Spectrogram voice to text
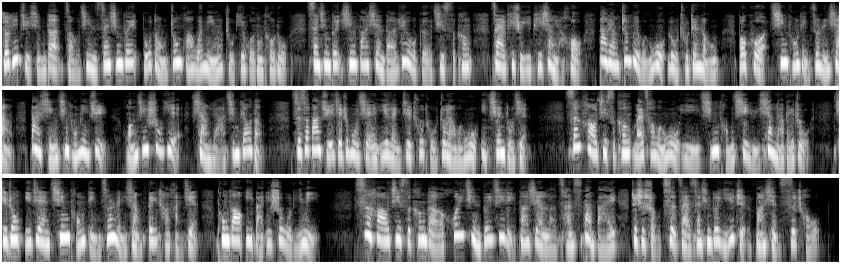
昨天举行的“走进三星堆，读懂中华文明”主题活动透露，三星堆新发现的六个祭祀坑，在提取一批象牙后，大量珍贵文物露出真容，包括青铜鼎尊人像、大型青铜面具、黄金树叶、象牙金雕等。此次发掘截至目前已累计出土重要文物一千多件。三号祭祀坑埋藏文物以青铜器与象牙为主。其中一件青铜鼎尊人像非常罕见，通高一百一十五厘米。四号祭祀坑的灰烬堆积里发现了蚕丝蛋白，这是首次在三星堆遗址发现丝绸。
